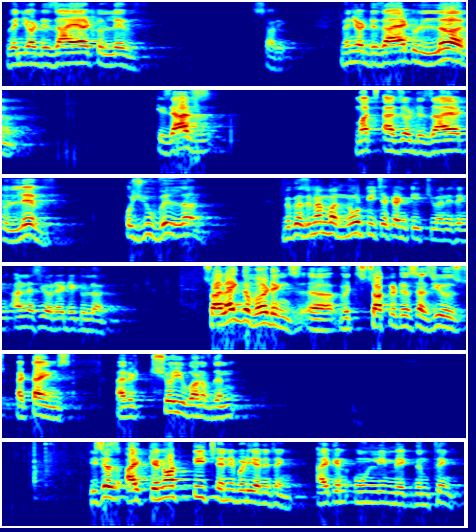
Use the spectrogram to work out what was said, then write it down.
When your desire to live, sorry, when your desire to learn is as much as your desire to live, oh, you will learn. Because remember, no teacher can teach you anything unless you are ready to learn. So I like the wordings uh, which Socrates has used at times. I will show you one of them. He says, I cannot teach anybody anything. I can only make them think.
